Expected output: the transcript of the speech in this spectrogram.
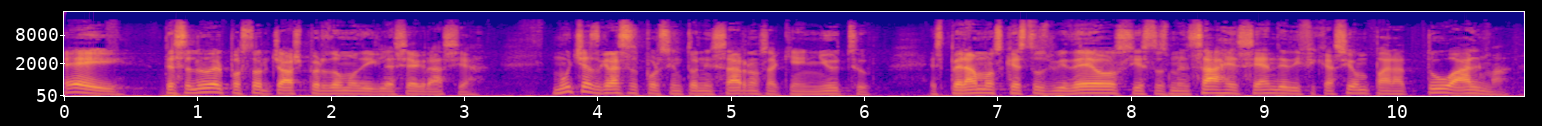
Hey, te saluda el pastor Josh Perdomo de Iglesia Gracia. Muchas gracias por sintonizarnos aquí en YouTube. Esperamos que estos videos y estos mensajes sean de edificación para tu alma.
